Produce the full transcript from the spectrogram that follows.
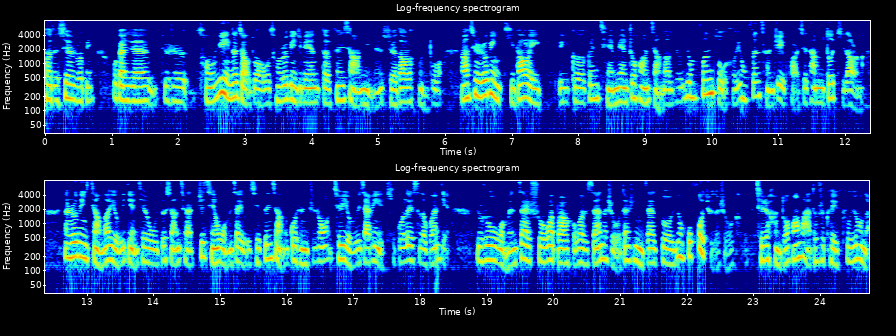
好的，谢谢罗宾。我感觉就是从运营的角度，我从 Robin 这边的分享里面学到了很多。然后其实 Robin 提到了一一个跟前面周航讲到，就用分组和用分层这一块，其实他们都提到了嘛。但 Robin 讲到有一点，其实我就想起来之前我们在有一期分享的过程之中，其实有一位嘉宾也提过类似的观点。就是说我们在说 Web 二和 Web 三的时候，但是你在做用户获取的时候，其实很多方法都是可以复用的。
